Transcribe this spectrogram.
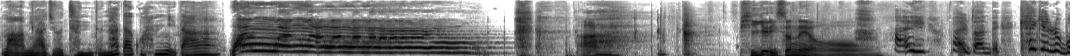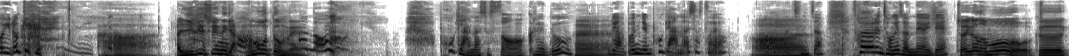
마음이 아주 든든하다고 합니다. 왕왕왕왕왕왕왕왕. 비결이 있었네요. 아니, 말도 안 돼. 케겔로 뭐 이렇게. 아, 아, 이길 수 있는 게 아무것도 없네. 포기 안 하셨어. 그래도. 네. 우리 아버님 포기 안 하셨어요. 아, 아, 진짜. 서열은 정해졌네요, 이제. 저희가 너무 그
